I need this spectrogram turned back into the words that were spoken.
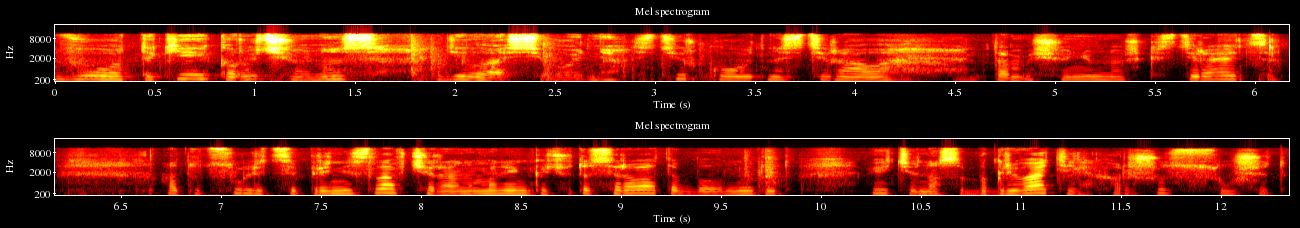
Вот такие, короче, у нас дела сегодня. Стирку вот настирала. Там еще немножко стирается. А тут с улицы принесла вчера, но маленько что-то сыровато было. Ну тут, видите, у нас обогреватель хорошо сушит.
